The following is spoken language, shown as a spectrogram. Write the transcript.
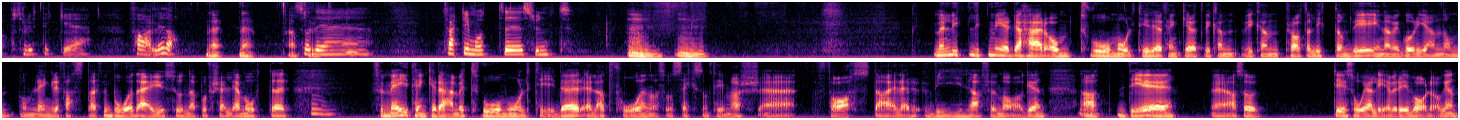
absolutt ikke farlig, da. Nei, nei, absolutt. Så det er tvert imot eh, sunt. Mm, mm. Men litt, litt, mer det här om två måltider. Jag tänker att vi kan, vi kan prata lite om det innan vi går igenom om längre fasta. För båda är ju sunda på olika måter. Mm. För mig tänker det här med två måltider eller att få en alltså 16 timmars eh, fasta eller vila för magen. Att det är, eh, alltså, det är så jag lever i vardagen.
